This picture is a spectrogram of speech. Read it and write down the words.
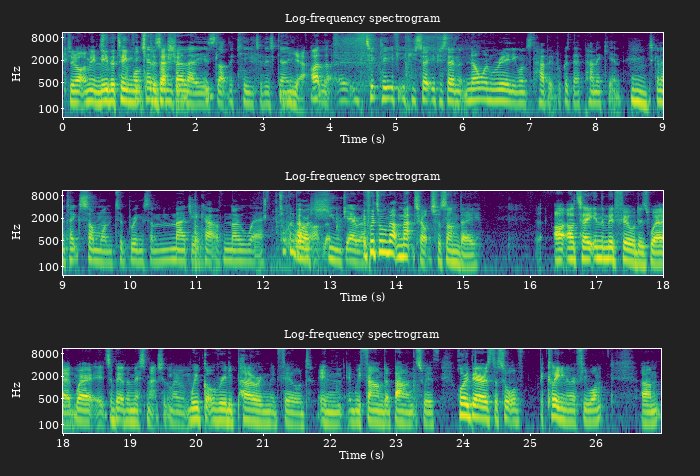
Do you know what I mean? Neither team wants I think possession. Ndombele is like the key to this game. Yeah, I- Like, particularly if, if you say if you're saying that no one really wants to have it because they're panicking, Hmm. it's going to take someone to bring some magic out of nowhere Talking or about a huge error. If we're talking about matchups for Sunday, I- I'd say in the midfield is where, where it's a bit of a mismatch at the moment. We've got a really purring midfield. In we found a balance with Højbjerg as the sort of the cleaner, if you want, um,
